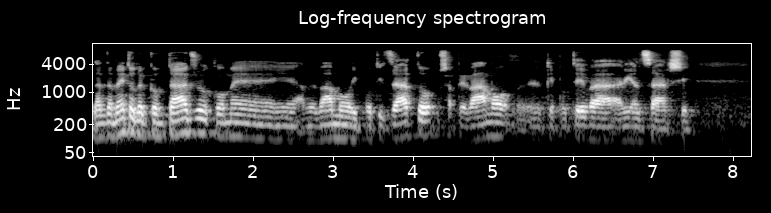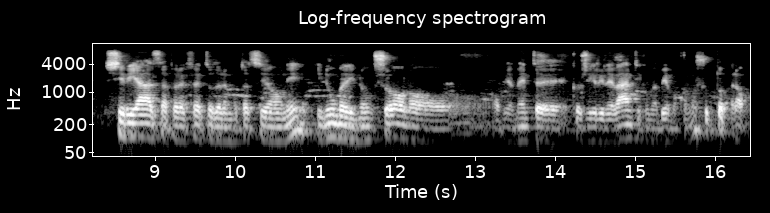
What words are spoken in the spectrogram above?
L'andamento del contagio, come avevamo ipotizzato, sapevamo eh, che poteva rialzarsi. Si rialza per effetto delle mutazioni, i numeri non sono ovviamente così rilevanti come abbiamo conosciuto, però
